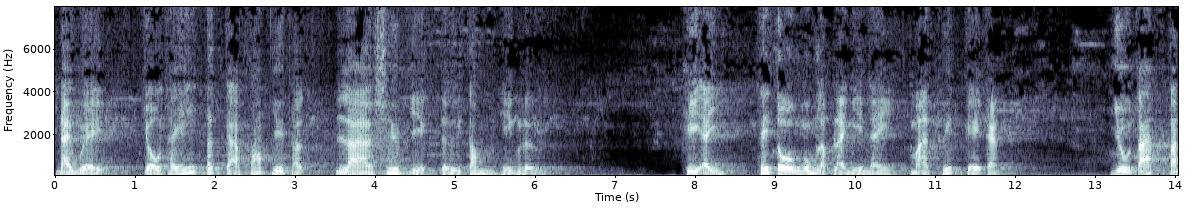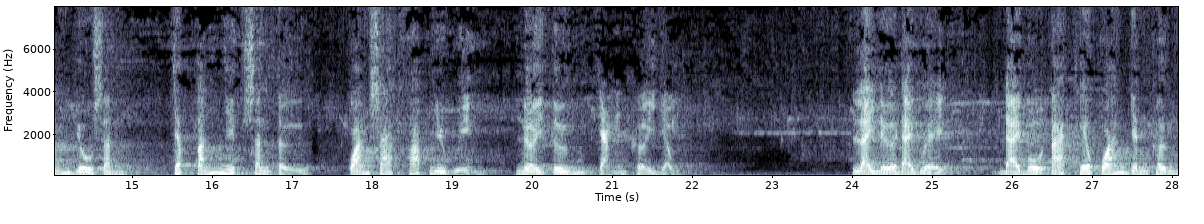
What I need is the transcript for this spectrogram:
Đại Huệ, chỗ thấy tất cả Pháp như thật, Là siêu diệt tự tâm hiện lượng. Khi ấy, Thế Tôn muốn lập lại nghĩa này Mà thuyết kệ rằng, Vô tác tánh vô sanh Chấp tánh nhiếp sanh tử Quán sát Pháp như quyển Nơi tướng chẳng khởi vọng. Lại nữa Đại Huệ Đại Bồ Tát khéo quán danh thân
